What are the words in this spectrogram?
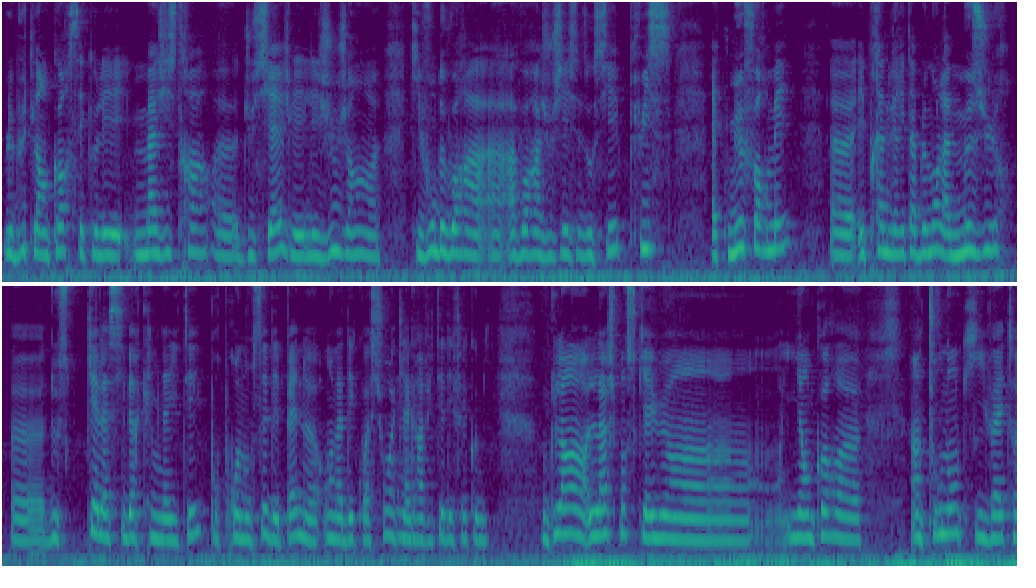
Le but là encore, c'est que les magistrats euh, du siège, les, juges hein, qui vont devoir avoir à juger ces dossiers, puissent être mieux formés euh, et prennent véritablement la mesure euh, de ce qu'est la cybercriminalité pour prononcer des peines en adéquation avec la mm. gravité des faits commis. Donc là, là je pense qu'il y a eu un, il y a encore un tournant qui va être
